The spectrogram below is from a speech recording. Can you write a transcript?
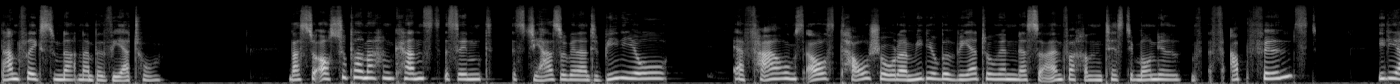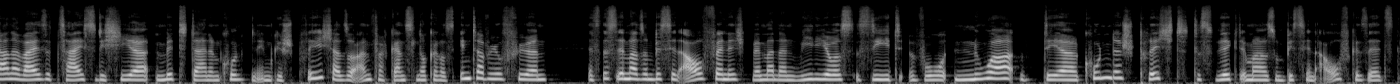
dann fragst du nach einer Bewertung. Was du auch super machen kannst, sind ist ja sogenannte Video Erfahrungsaustausche oder Videobewertungen, dass du einfach ein Testimonial abfilmst. Idealerweise zeigst du dich hier mit deinem Kunden im Gespräch, also einfach ganz lockeres Interview führen. Es ist immer so ein bisschen aufwendig, wenn man dann Videos sieht, wo nur der Kunde spricht. Das wirkt immer so ein bisschen aufgesetzt,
